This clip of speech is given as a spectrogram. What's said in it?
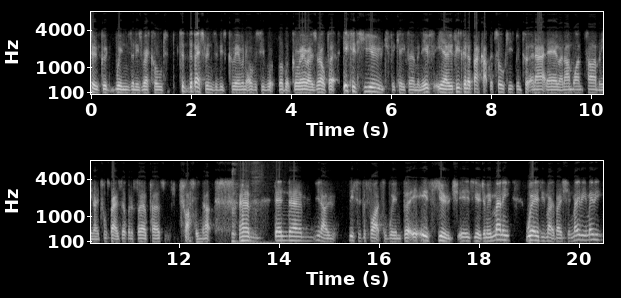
two good wins in his record, the best wins of his career, and obviously Robert Guerrero as well. But this is huge for Keith Thurman. If you know if he's going to back up the talk he's been putting out there, and I'm one time, and you know he talks about himself in the third person, trusting that, um, then um, you know this is the fight to win. But it is huge. It is huge. I mean, Manny, where is his motivation? Maybe maybe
